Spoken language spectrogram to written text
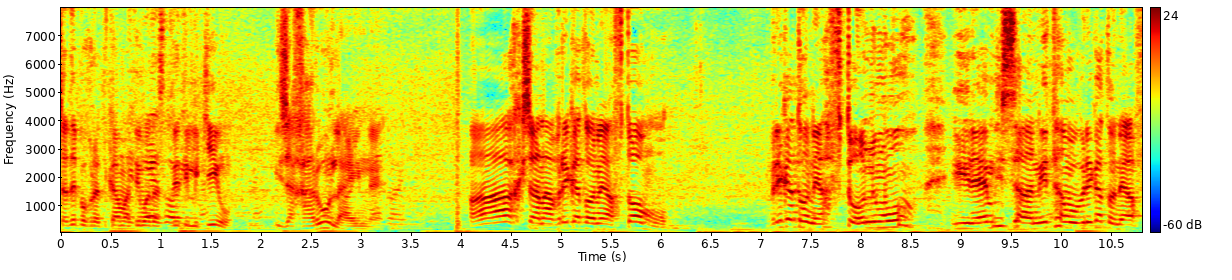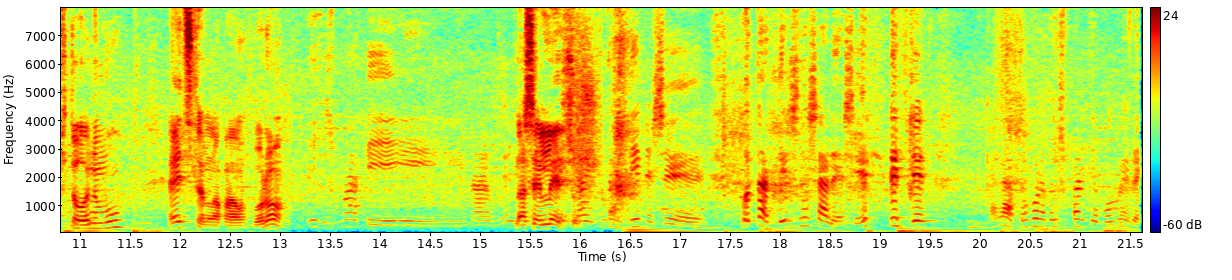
Ναι. Σαν τα υποχρεωτικά Επειδή μαθήματα στην εγώ τρίτη είμαι. ηλικίου. Ναι. Η Ζαχαρούλα είναι. Εγώ είμαι. Αχ, ξαναβρήκα τον εαυτό μου. Βρήκα τον εαυτό μου. Ηρέμησα, Ανίτα μου, βρήκα τον εαυτό μου. Έτσι θέλω να πάω. Μπορώ; Έχεις μάθει να. Να σε λέτσω. Όταν δίνεσαι. Όταν δίνει, δεν σ' αρέσει. Ε. Καλά, αυτό μπορεί να το έχεις πάρει και από μένα.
